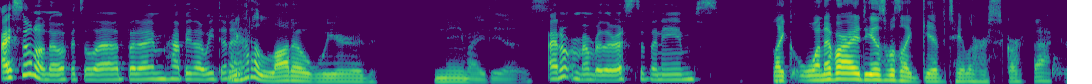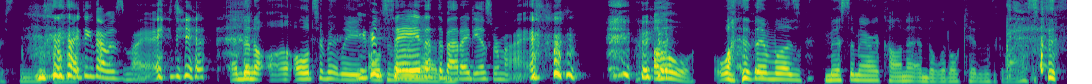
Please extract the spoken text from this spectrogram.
I still don't know if it's allowed, but I'm happy that we didn't. we had a lot of weird name ideas I don't remember the rest of the names. Like one of our ideas was like give taylor her scarf back or something like that. I think that was my idea. and then u- ultimately You can ultimately, say that the um, bad ideas were mine. oh one of them was miss americana and the little kid with glasses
